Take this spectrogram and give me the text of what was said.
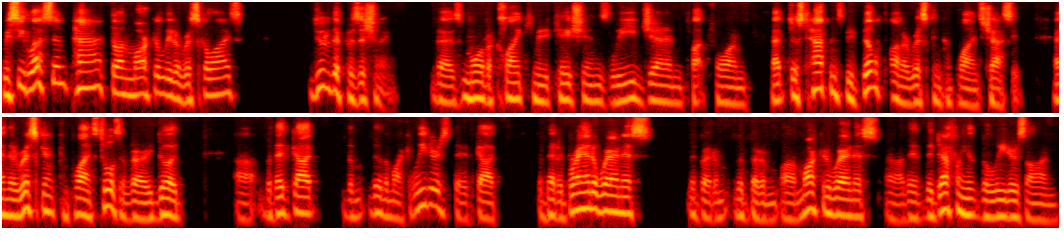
We see less impact on market leader Riskalyze due to their positioning. There's more of a client communications lead gen platform that just happens to be built on a risk and compliance chassis. And the risk and compliance tools are very good, uh, but they've got the, they're the market leaders. They've got the better brand awareness, the better the better uh, market awareness. Uh, they're, they're definitely the leaders on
